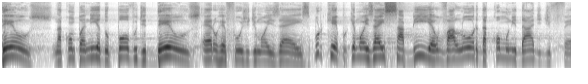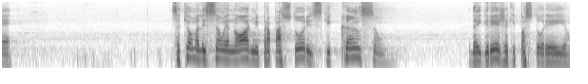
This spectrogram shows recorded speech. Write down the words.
Deus, na companhia do povo de Deus, era o refúgio de Moisés. Por quê? Porque Moisés sabia o valor da comunidade de fé. Isso aqui é uma lição enorme para pastores que cansam da igreja que pastoreiam.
